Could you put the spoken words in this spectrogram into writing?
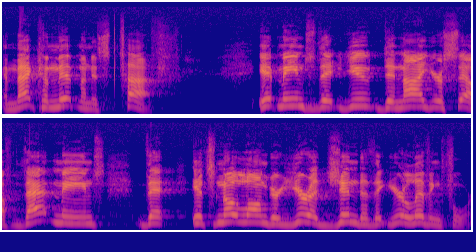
And that commitment is tough. It means that you deny yourself. That means that it's no longer your agenda that you're living for.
